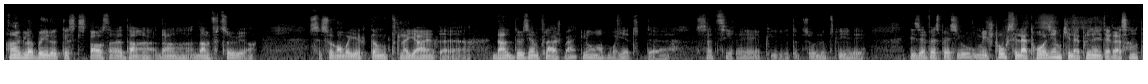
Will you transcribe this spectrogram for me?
englober qu'est-ce qui se passe dans, le futur. C'est sûr qu'on voyait donc toute la guerre dans le deuxième flashback. Là, on voyait tout ça tirait, puis tout ça, tous les, effets spéciaux. Mais je trouve que c'est la troisième qui est la plus intéressante.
